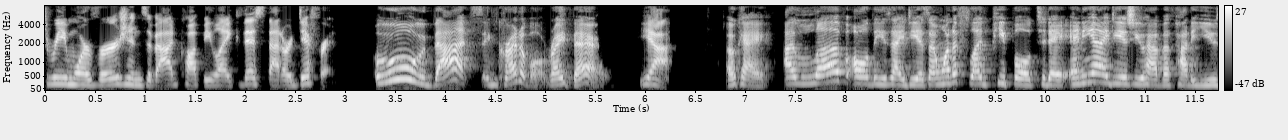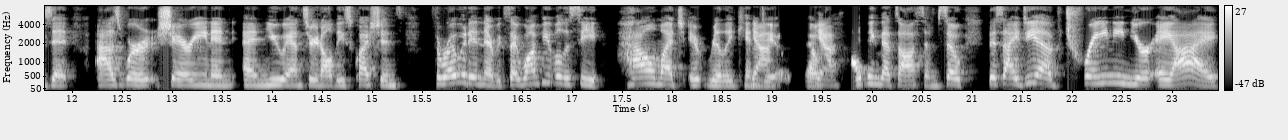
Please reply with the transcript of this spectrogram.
three more versions of ad copy like this that are different. Ooh that's incredible right there. Yeah Okay. I love all these ideas. I want to flood people today. Any ideas you have of how to use it as we're sharing and, and you answering all these questions, throw it in there because I want people to see how much it really can Yeah. do. So Yeah. I think that's awesome. So this idea of training your AI,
